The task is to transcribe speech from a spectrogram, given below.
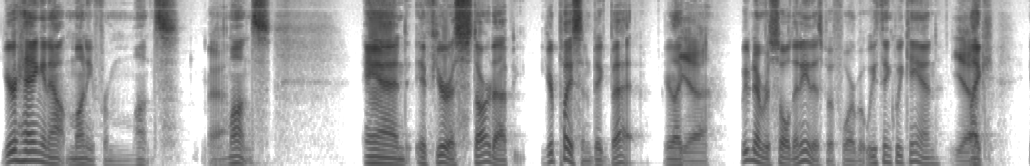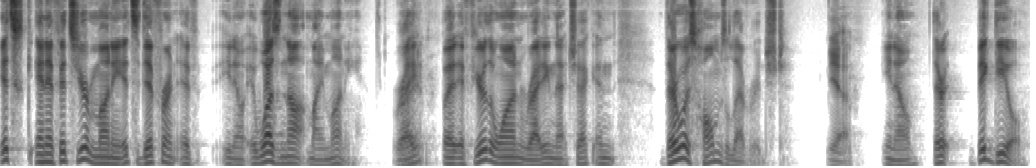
You're hanging out money for months, months. And if you're a startup, you're placing a big bet. You're like, yeah, we've never sold any of this before, but we think we can. Yeah. Like it's and if it's your money, it's different if you know, it was not my money, right? Right. But if you're the one writing that check and there was homes leveraged, yeah. you know, they're big deal.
